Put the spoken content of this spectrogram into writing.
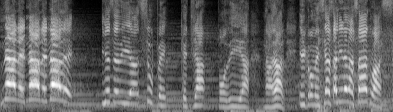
Nade, nade, nade. Y ese día supe que ya podía nadar. Y comencé a salir a las aguas.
